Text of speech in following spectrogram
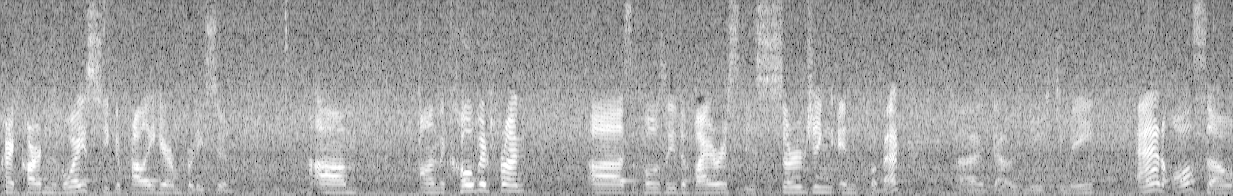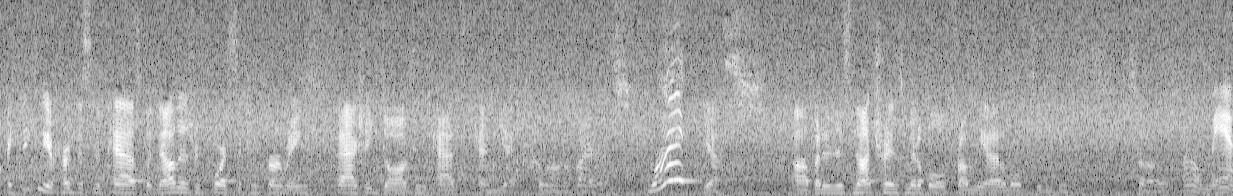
Craig Carton's voice, you could probably hear him pretty soon. Um, on the COVID front, uh, supposedly the virus is surging in Quebec. Uh, that was news to me. And also, I think we had heard this in the past, but now there's reports that confirming that actually dogs and cats can get coronavirus. what? Yes. Uh, but it is not transmittable from the animal to the humans. So, Oh man.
